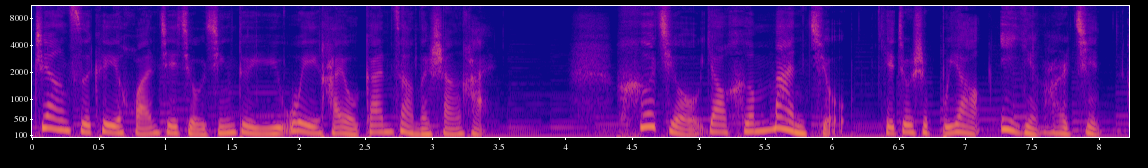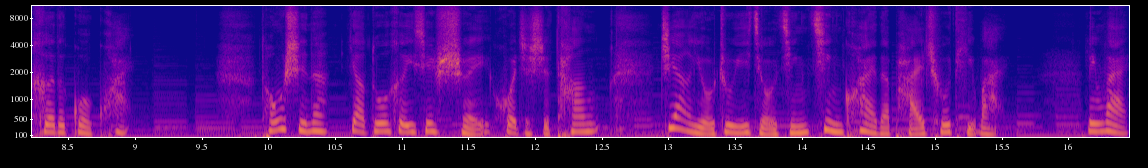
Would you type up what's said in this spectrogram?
这样子可以缓解酒精对于胃还有肝脏的伤害。喝酒要喝慢酒，也就是不要一饮而尽，喝得过快。同时呢，要多喝一些水或者是汤，这样有助于酒精尽快的排出体外。另外，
